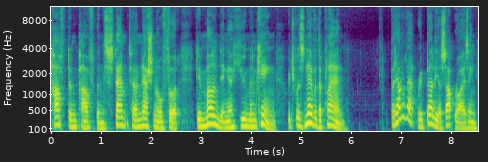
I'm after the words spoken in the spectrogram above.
huffed and puffed and stamped her national foot, demanding a human king, which was never the plan. But out of that rebellious uprising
